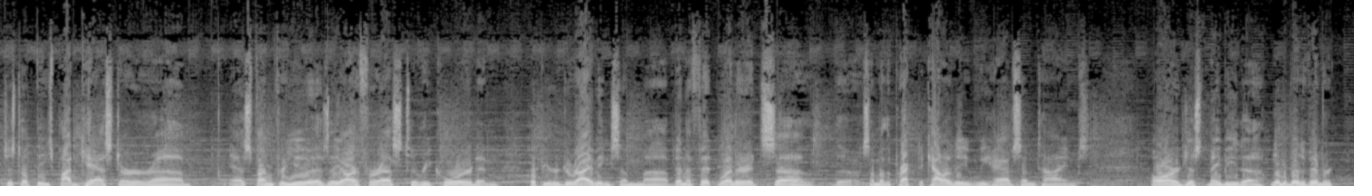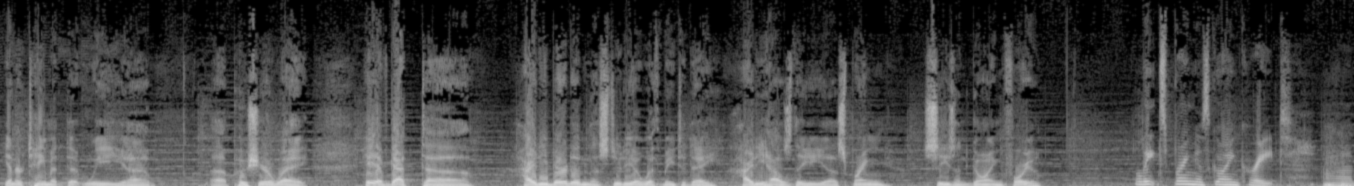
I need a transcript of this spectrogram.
just hope these podcasts are uh, as fun for you as they are for us to record, and hope you're deriving some uh, benefit, whether it's uh, the, some of the practicality we have sometimes, or just maybe the little bit of entertainment that we uh, push your way. Hey, I've got Heidi Bird in the studio with me today. Heidi, how's the spring season going for you? Late spring is going great. Mm-hmm. Uh,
